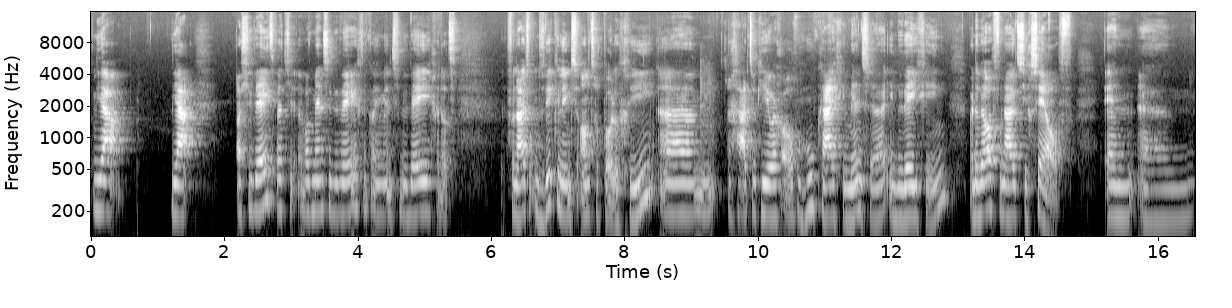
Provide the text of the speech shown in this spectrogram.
Ja. Ja. Als je weet wat, je, wat mensen beweegt, dan kan je mensen bewegen. Dat vanuit ontwikkelingsantropologie um, gaat het ook heel erg over hoe krijg je mensen in beweging, maar dan wel vanuit zichzelf. En um,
